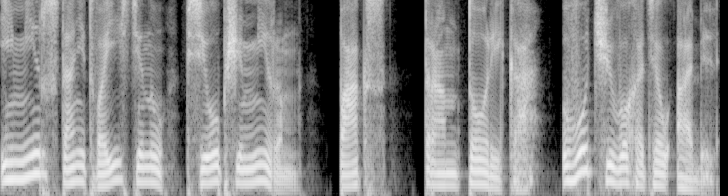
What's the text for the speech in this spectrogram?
И мир станет воистину всеобщим миром. Пакс Транторика. Вот чего хотел Абель.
